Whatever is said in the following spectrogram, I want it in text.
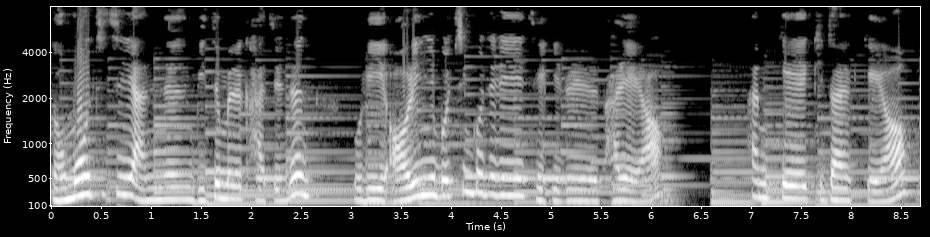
넘어지지 않는 믿음을 가지는 우리 어린이부 친구들이 되기를 바래요. 함께 기도할게요.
